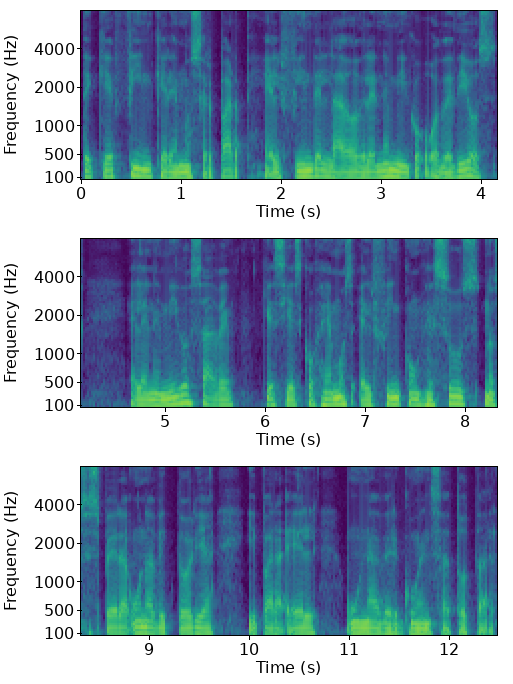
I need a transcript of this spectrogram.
¿de qué fin queremos ser parte? ¿El fin del lado del enemigo o de Dios? El enemigo sabe que si escogemos el fin con Jesús nos espera una victoria y para él una vergüenza total.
